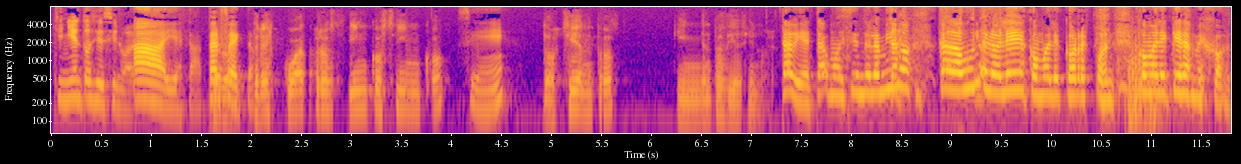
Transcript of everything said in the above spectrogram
519. Ahí está, perfecto. 3455 sí. 200 519. Está bien, estamos diciendo lo mismo, cada uno lo lee como le corresponde, como le queda mejor.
